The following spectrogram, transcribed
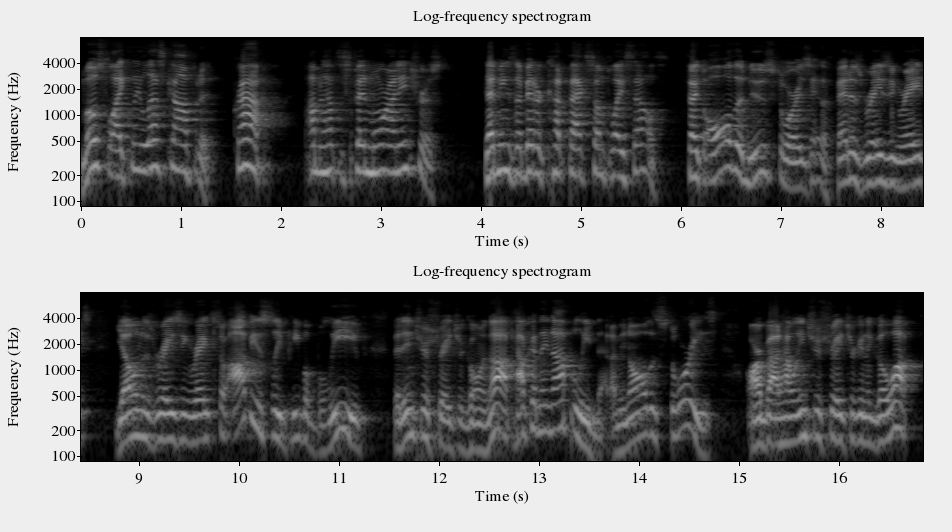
Most likely less confident. Crap, I'm going to have to spend more on interest. That means I better cut back someplace else. In fact, all the news stories the Fed is raising rates, Yellen is raising rates. So obviously people believe that interest rates are going up. How can they not believe that? I mean, all the stories are about how interest rates are going to go up.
